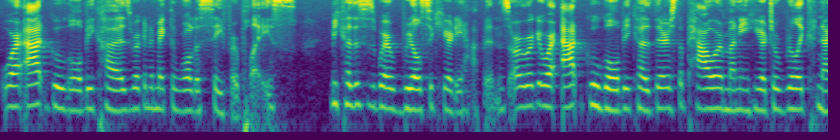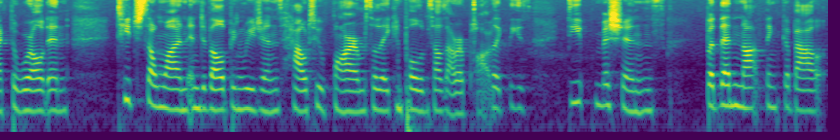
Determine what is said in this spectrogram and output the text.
we're at Google because we're going to make the world a safer place? Because this is where real security happens. Or we're, we're at Google because there's the power and money here to really connect the world and teach someone in developing regions how to farm so they can pull themselves out of poverty. Like these deep missions, but then not think about,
